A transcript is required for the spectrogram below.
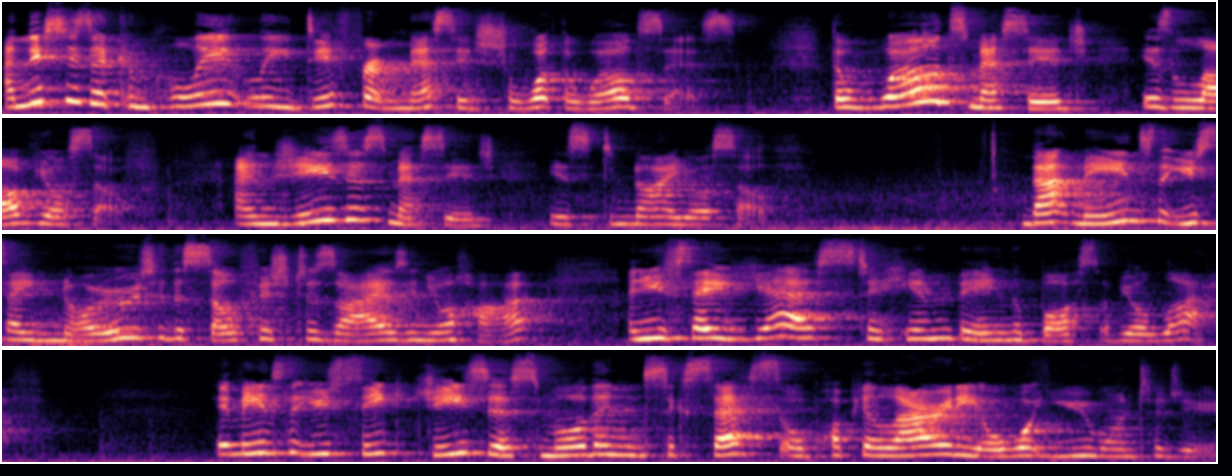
And this is a completely different message to what the world says. The world's message is love yourself, and Jesus' message is deny yourself. That means that you say no to the selfish desires in your heart and you say yes to Him being the boss of your life. It means that you seek Jesus more than success or popularity or what you want to do.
